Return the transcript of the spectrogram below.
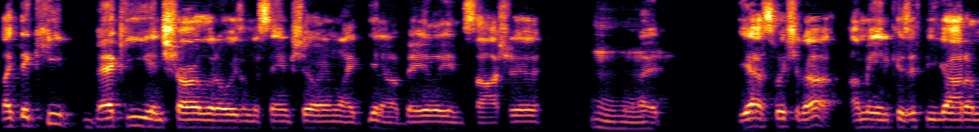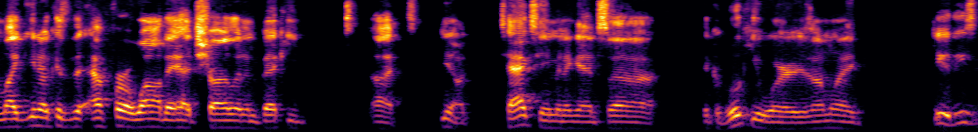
like they keep Becky and Charlotte always on the same show and like you know Bayley and Sasha. Mhm. Right. Yeah, switch it up. I mean, because if you got them like you know, because for a while they had Charlotte and Becky, uh, you know, tag teaming against uh the Kabuki Warriors. I'm like, dude, these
